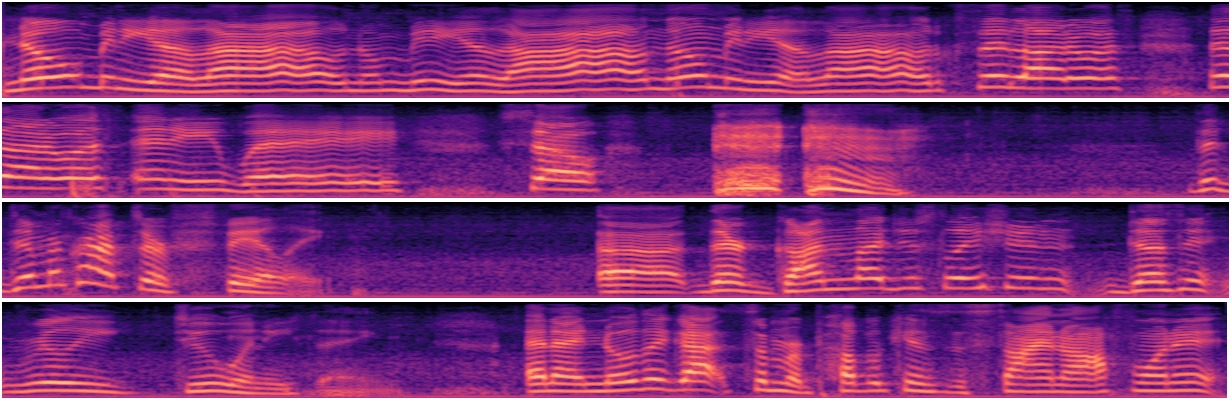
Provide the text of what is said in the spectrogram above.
no media allowed, no media allowed, no media allowed. Cause they lie to us, they lie to us anyway. So the Democrats are failing. Uh, their gun legislation doesn't really do anything. And I know they got some Republicans to sign off on it,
